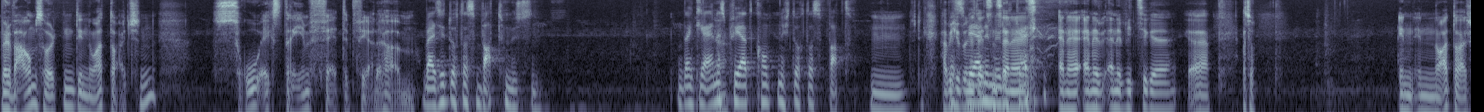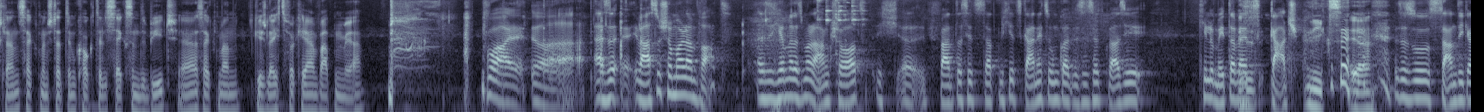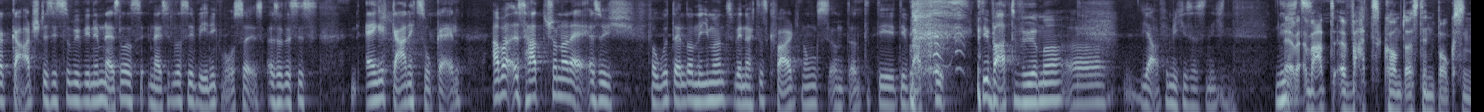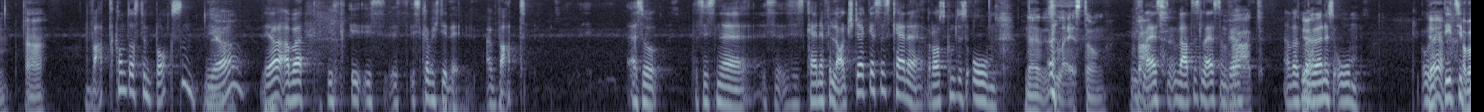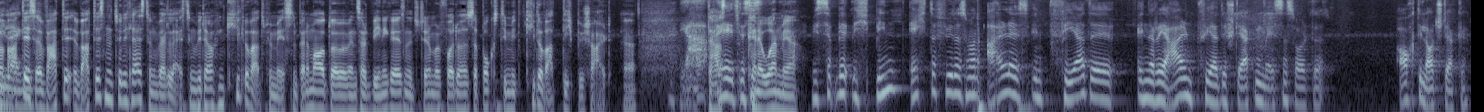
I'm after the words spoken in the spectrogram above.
Weil, weil warum sollten die Norddeutschen so extrem fette Pferde haben? Weil sie durch das Watt müssen. Und ein kleines Pferd kommt nicht durch das Watt. Hm, Habe ich übrigens letztens eine, eine, eine, eine witzige, äh, also in, in Norddeutschland sagt man statt dem Cocktail Sex on the Beach, ja, sagt man Geschlechtsverkehr am Wattenmeer. Boah, äh, also äh, warst du schon mal am Watt? Also ich habe mir das mal angeschaut. Ich äh, fand das jetzt, hat mich jetzt gar nicht so umgehört. Es ist halt quasi kilometerweit Gatsch. Nix, ja. Also so sandiger Gatsch, das ist so wie wenn im Neißler See wenig Wasser ist. Also das ist eigentlich gar nicht so geil. Aber es hat schon eine, also ich verurteile da niemand, wenn euch das gefällt, Jungs, und, und die, die, Watt, die Wattwürmer, äh, ja, für mich ist es nicht. Nichts. Äh, Watt, Watt kommt aus den Boxen. Ja. Watt kommt aus den Boxen, ja, ja, aber ich, ist, ist, ist glaube ich, die äh, Watt, also das ist eine, es es ist keine für Lautstärke, es ist keine, rauskommt ist Ohm. Nein, das ist Leistung. Das Leistung, Watt ist Leistung, gell? Watt. Aber was wir Ja. hören ist Ohm. Oder Ja, Dezibel aber Watt ist, Watt, Watt ist natürlich Leistung, weil Leistung wird ja auch in Kilowatt bemessen bei einem Auto, aber wenn es halt weniger ist, dann stell dir mal vor, du hast eine Box, die mit Kilowatt dich beschallt. Ja. ja, Da hast ey, das keine ist, Ohren mehr. Ich bin echt dafür, dass man alles in Pferde, in realen Pferdestärken messen sollte. Auch die Lautstärke.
